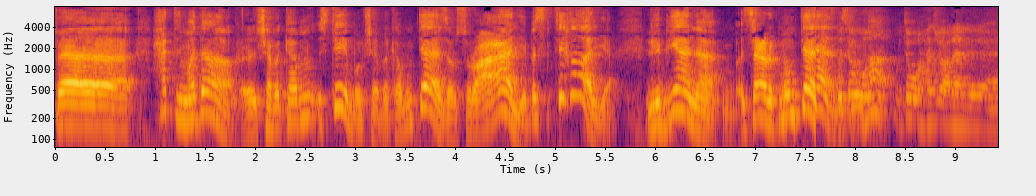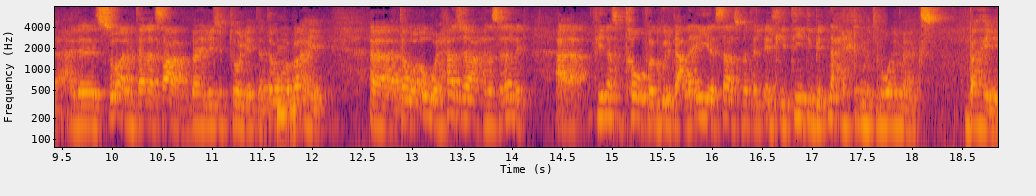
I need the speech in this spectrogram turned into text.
فحتى المدار شبكة stable شبكة ممتازة وسرعة عالية بس انت غالية. اللي سعرك ممتاز. بس وتو حنجو على على السؤال بتاع الأسعار باهي اللي جبتوا لي أنت. تو باهي. تو أول حاجة حنسالها لك آه في ناس بتخوف تقول لك على أي أساس مثلا LTT بتنحي خدمة ال WiMAX باهي.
